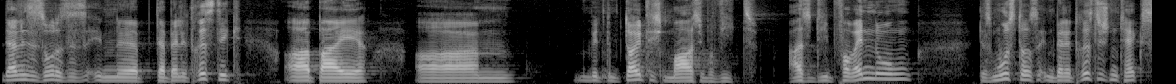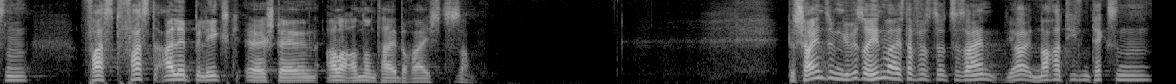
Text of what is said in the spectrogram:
dann ist es so, dass es in äh, der Belletristik äh, bei, ähm, mit einem deutlichen Maß überwiegt. Also die Verwendung des Musters in belletristischen Texten fasst fast alle Belegstellen aller anderen Teilbereiche zusammen. Das scheint so ein gewisser Hinweis dafür zu sein, ja, in narrativen Texten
